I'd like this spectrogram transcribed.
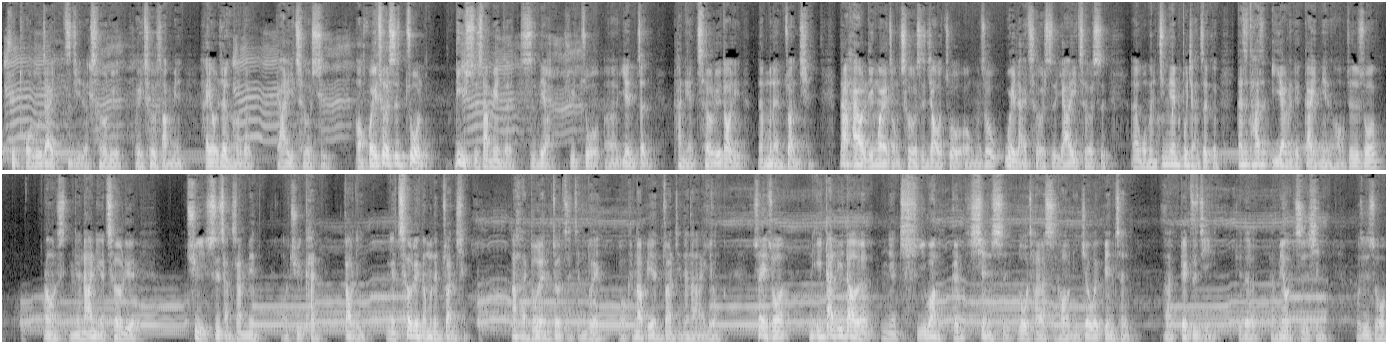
去投入在自己的策略回撤上面，还有任何的压力测试哦。回撤是做历史上面的资料去做呃验证，看你的策略到底能不能赚钱。那还有另外一种测试叫做我们说未来测试、压力测试。呃，我们今天不讲这个，但是它是一样的一个概念哦，就是说哦，你拿你的策略去市场上面哦去看到底你的策略能不能赚钱。那很多人就只针对我看到别人赚钱在哪里用，所以说你一旦遇到了你的期望跟现实落差的时候，你就会变成呃对自己觉得很没有自信，或者说。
